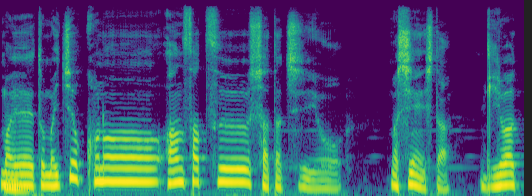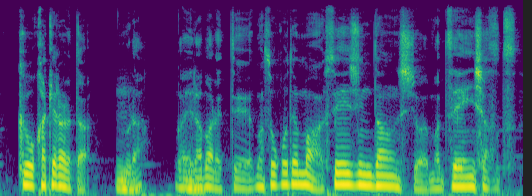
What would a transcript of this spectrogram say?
まあうんえーとまあ、一応この暗殺者たちを、まあ、支援した疑惑をかけられた村が選ばれて、まあ、そこでまあ成人男子はまあ全員射殺。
